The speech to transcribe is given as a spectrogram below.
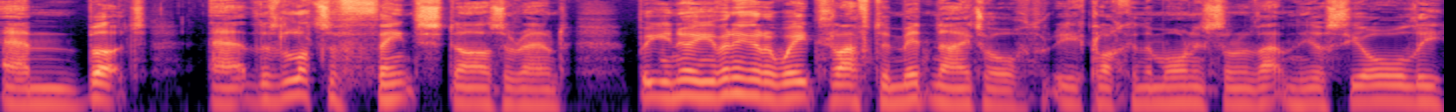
um, but uh, there's lots of faint stars around. But you know, you've only got to wait till after midnight or three o'clock in the morning, something like that, and you'll see all the,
